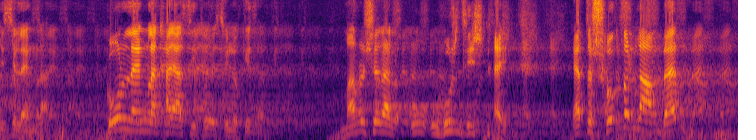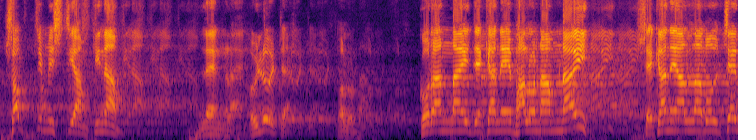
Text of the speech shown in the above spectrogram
দিছে ল্যাংলা। কোন ল্যাংলা খায় আসিত হয়েছিল কি জানি? মানুষের আর হুশ দিস নাই। এত সুন্দর নাম দেন সবচেয়ে মিষ্টি আম, কি নাম? ল্যাংড়া। হইল এটা? হলো না। কোরআন নাই, যেখানে ভালো নাম নাই, সেখানে আল্লাহ বলছেন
